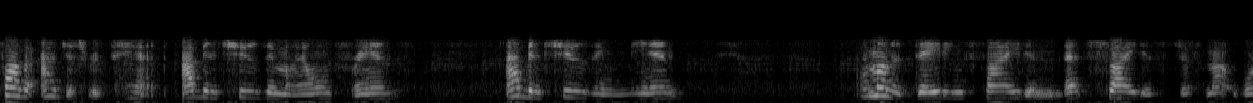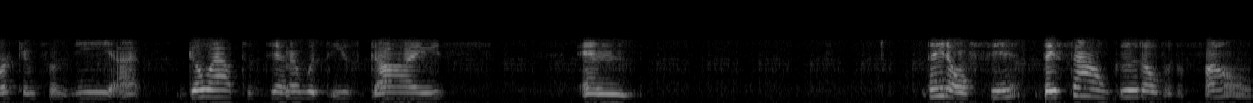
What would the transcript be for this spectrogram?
Father, I just repent. I've been choosing my own friends. I've been choosing men. I'm on a dating site, and that site is just not working for me. I go out to dinner with these guys, and they don't fit. They sound good over the phone,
